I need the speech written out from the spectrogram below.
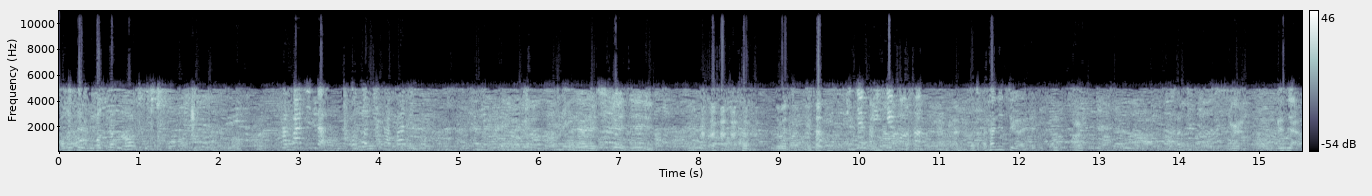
먹을 게 이거밖에 없어? 다 빠진다. 옷선이 다 빠진다. 아니, 아니, 시켜야지. 너 일단 이제 빈게 벗어. 사진 찍어야지. 그냥.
